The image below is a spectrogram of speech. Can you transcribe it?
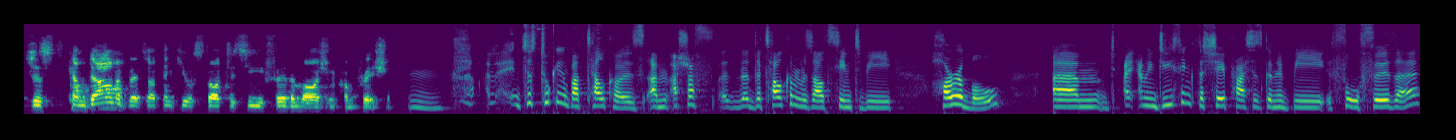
just come down a bit, I think you'll start to see further margin compression. Mm. Just talking about telcos, um, Ashraf, the, the Telkom results seem to be horrible Um, I, I, mean, do you think the share price is going to be fall further?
